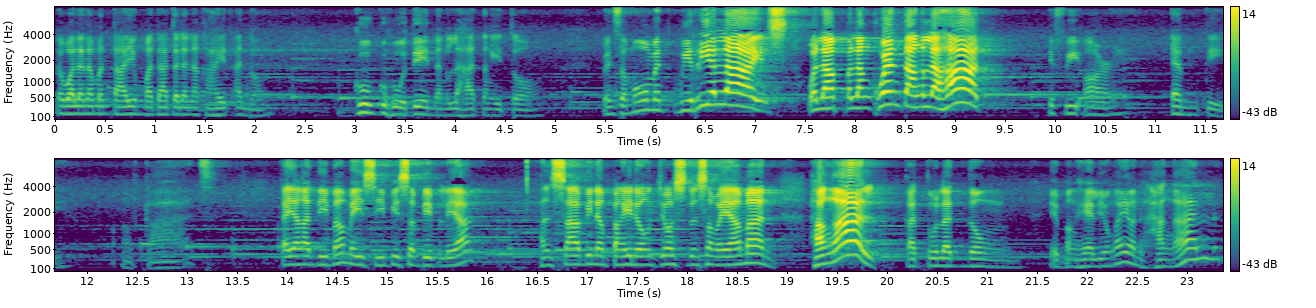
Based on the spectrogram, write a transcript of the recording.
na wala naman tayong madadala ng kahit ano, guguho din ang lahat ng ito. When the moment we realize, wala palang kwenta ang lahat if we are empty of God. Kaya nga di ba may isipi sa Biblia, ang sabi ng Panginoong Diyos dun sa mayaman, hangal katulad nung Ebanghelyo ngayon, hangal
